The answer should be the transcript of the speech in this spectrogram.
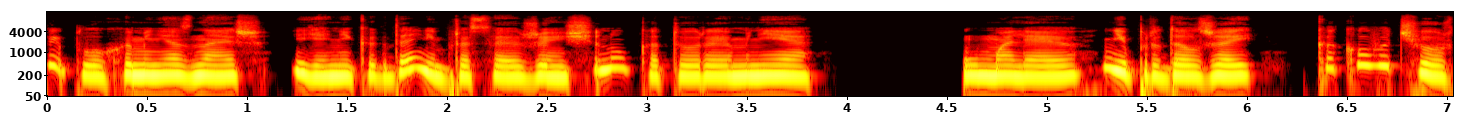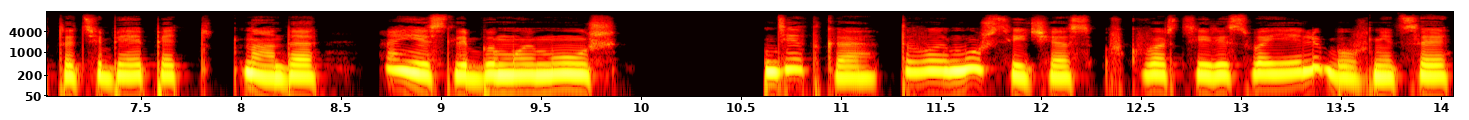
«Ты плохо меня знаешь. Я никогда не бросаю женщину, которая мне...» «Умоляю, не продолжай. Какого черта тебе опять тут надо? А если бы мой муж...» «Детка, твой муж сейчас в квартире своей любовницы.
